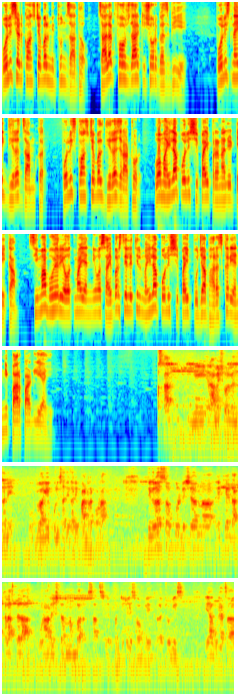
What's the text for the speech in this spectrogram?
police head constable Mithun Jadhav चालक फौजदार Kishor Gajbhiye police Naik Dhiraj Jamkar police constable Dhiraj Rathod व महिला पोलीस शिपाई प्रणाली टेकाम सीमा भोयर यवतमाळ यांनी व सायबर सेल येथील महिला पोलीस शिपाई पूजा भारसकर यांनी पार पाडली आहे. नमस्कार मी रामेश्वर व्यंजने उपविभागीय पोलीस अधिकारी पांढरकवडा. दिग्रस पोलीस स्टेशन येथे दाखल असलेला गुन्हा रजिस्टर नंबर सातशे पंचेचाळीस ऑब्लिक चोवीस या गुन्ह्याचा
